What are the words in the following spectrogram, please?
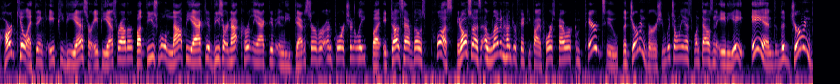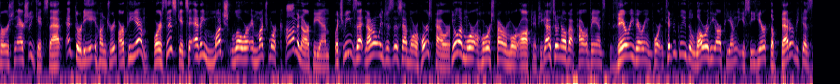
hard kill, I think, APDS or APS rather, but these will not be active. These are not currently active in the dev server, unfortunately, but it does have those. Plus, it also has 1155 horsepower compared to the German version, which only has 1088. And the German version actually gets that at 3800 RPM, whereas this gets it at a much lower and much more common RPM, which means that not only does this have more horsepower, you'll have more horsepower more often. If you guys don't know about power bands, very, very important. Typically, the lower the RPM that you see here, the better because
